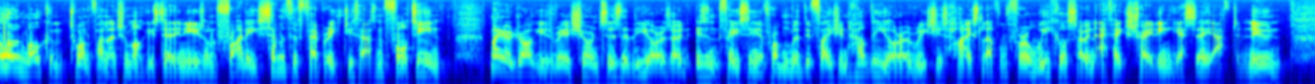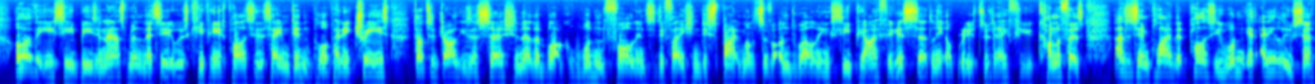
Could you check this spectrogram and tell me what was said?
Hello and welcome to One Financial Markets Daily News on Friday, 7th of February 2014. Mario Draghi's reassurances that the Eurozone isn't facing a problem with deflation helped the Euro reach its highest level for a week or so in FX trading yesterday afternoon. Although the ECB's announcement that it was keeping its policy the same didn't pull up any trees, Dr Draghi's assertion that the bloc wouldn't fall into deflation despite months of underwhelming CPI figures certainly uprooted a few conifers, as it implied that policy wouldn't get any looser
